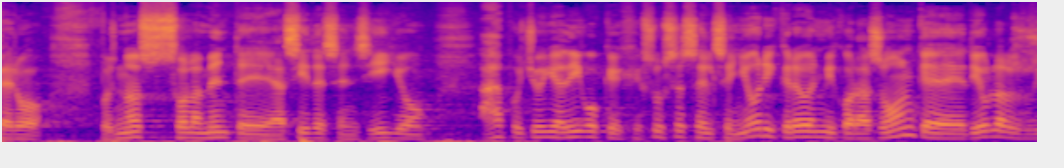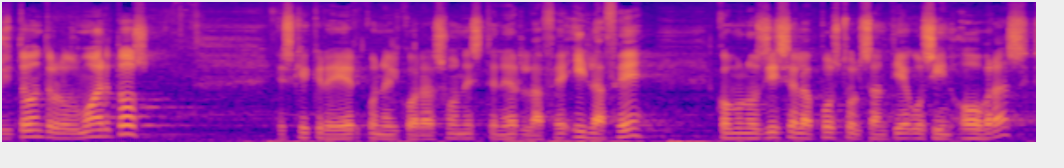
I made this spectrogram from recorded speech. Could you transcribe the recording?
Pero pues no es solamente así de sencillo. Ah, pues yo ya digo que Jesús es el Señor y creo en mi corazón que Dios lo resucitó entre los muertos. Es que creer con el corazón es tener la fe. Y la fe, como nos dice el apóstol Santiago, sin obras,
